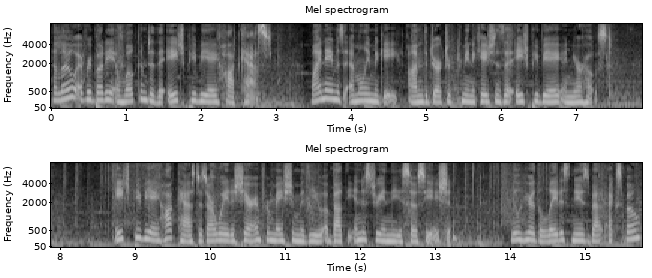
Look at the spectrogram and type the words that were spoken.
Hello, everybody, and welcome to the HPBA Hotcast. My name is Emily McGee. I'm the Director of Communications at HPBA and your host. HPBA Hotcast is our way to share information with you about the industry and the association. You'll hear the latest news about Expo.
